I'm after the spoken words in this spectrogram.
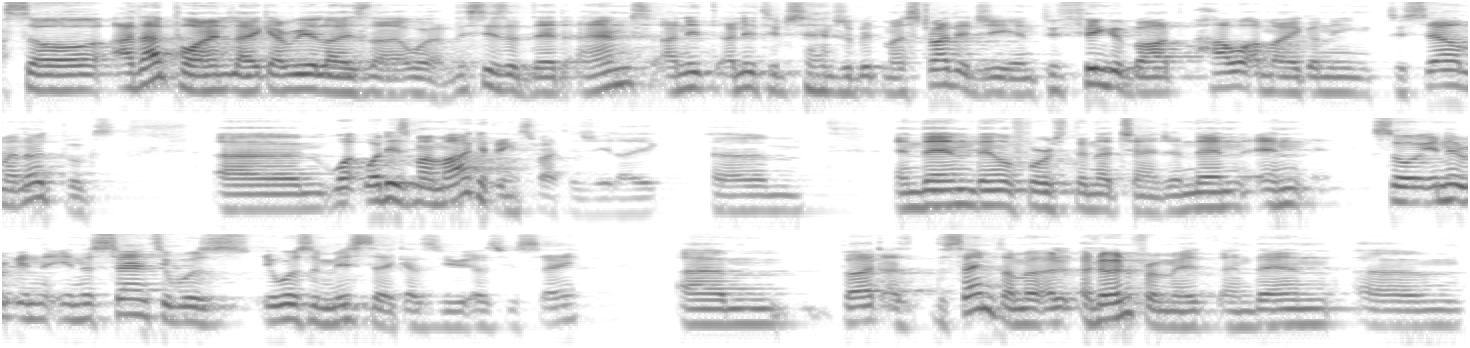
so at that point, like I realized that well, this is a dead end. I need I need to change a bit my strategy and to think about how am I going to sell my notebooks. Um, what what is my marketing strategy like? Um, and then then of course then that changed. And then and so in a in, in a sense it was it was a mistake as you as you say. Um, but at the same time I, I learned from it and then um,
